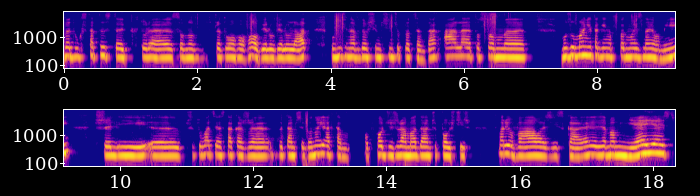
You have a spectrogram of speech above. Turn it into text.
według statystyk, które są no, sprzed ohoho, wielu, wielu lat, mówi się nawet o 80%, ale to są e, muzułmanie, tak jak na przykład moi znajomi, czyli y, sytuacja jest taka, że pytam się go, no jak tam, obchodzisz ramadan, czy pościsz? Zwariowałaś, Iska, ja mam nie jeść?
